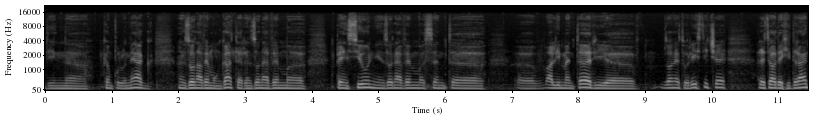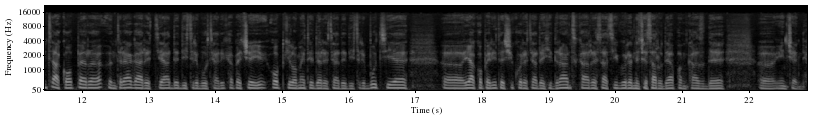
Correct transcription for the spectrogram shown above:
din uh, Câmpul Uneag. În zonă avem un gater, în zonă avem pensiuni, în zonă avem sunt alimentări, zone turistice. Rețeaua de hidranți acoperă întreaga rețea de distribuție, adică pe cei 8 km de rețea de distribuție e acoperită și cu rețea de hidranți care să asigure necesarul de apă în caz de incendiu.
